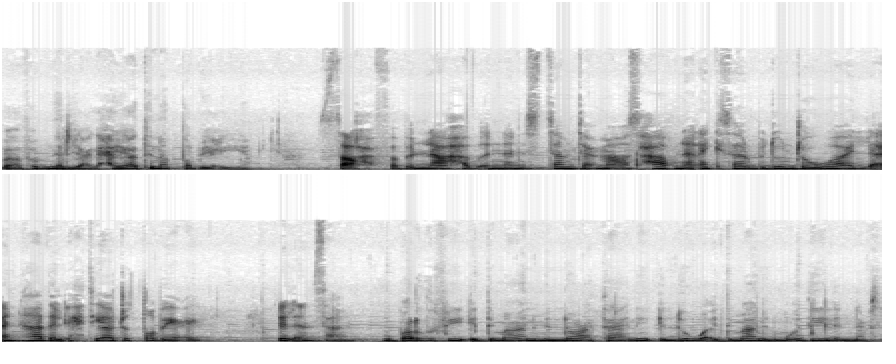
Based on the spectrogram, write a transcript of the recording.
فبنرجع لحياتنا الطبيعية. صح فبنلاحظ أن نستمتع مع أصحابنا أكثر بدون جوال لأن هذا الاحتياج الطبيعي للإنسان. وبرضه في إدمان من نوع ثاني اللي هو إدمان المؤذي للنفس.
